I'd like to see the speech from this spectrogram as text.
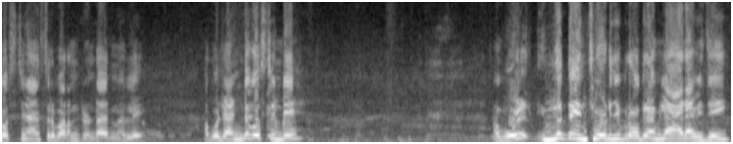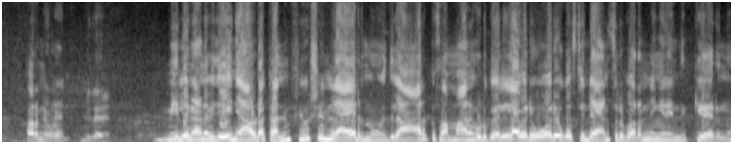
ക്വസ്റ്റ്യൻ ആൻസർ പറഞ്ഞിട്ടുണ്ടായിരുന്നു അല്ലേ? അപ്പോൾ രണ്ട് ക്വസ്റ്റ്യന്റെ അപ്പോൾ ഇന്നത്തെ ഇൻചോടിഞ്ഞ് പ്രോഗ്രാമിൽ ആരാ വിജയ്? പറഞ്ഞോളൂ. മിലനാണ് വിജയ്. ഞാൻ അവിടെ കൺഫ്യൂഷനിലായിരുന്നു ഇതിൽ ആർക്ക് സമ്മാനം കൊടുക്കും? എല്ലാവരും ഓരോ ക്വസ്റ്റിന്റെ ആൻസർ പറഞ്ഞ് ഇങ്ങനെ നിൽക്കുമായിരുന്നു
